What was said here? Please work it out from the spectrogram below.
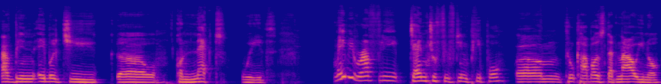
I've been able to uh, connect with maybe roughly 10 to 15 people um, through Clubhouse that now, you know,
